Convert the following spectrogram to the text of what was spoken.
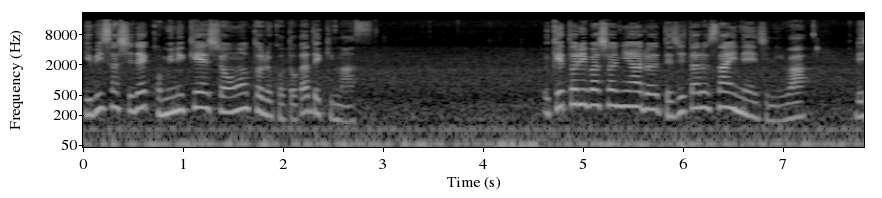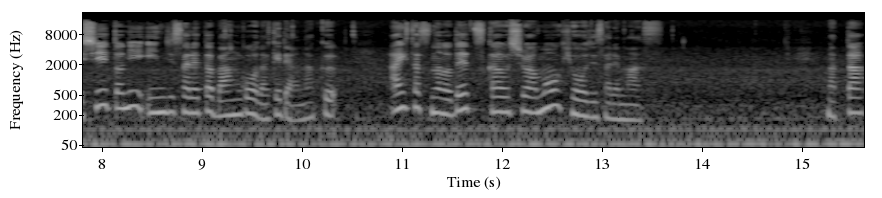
指差しでコミュニケーションをとることができます。受け取り場所にあるデジタルサイネージにはレシートに印字された番号だけではなく挨拶などで使う手話も表示されます。また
